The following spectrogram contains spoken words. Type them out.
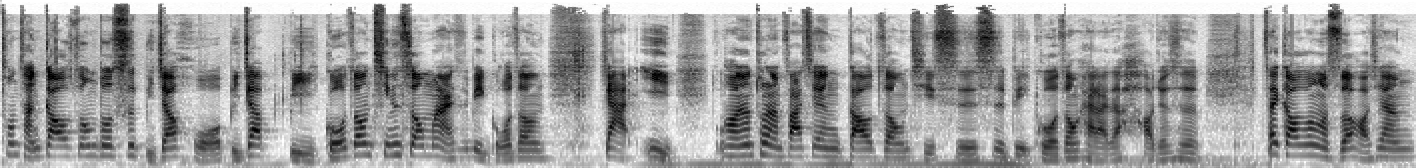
通常高中都是比较活，比较比国中轻松吗？还是比国中压抑？我好像突然发现高中其实是比国中还来得好，就是。在高中的时候，好像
